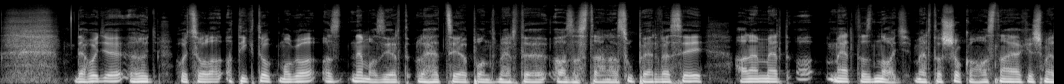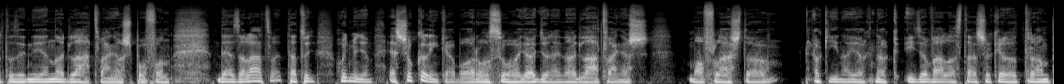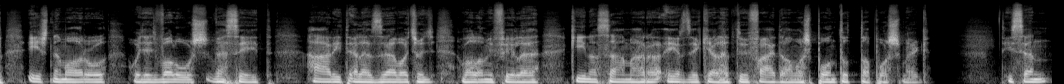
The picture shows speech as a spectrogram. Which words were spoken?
De hogy, hogy, hogy szóval a TikTok maga az nem azért lehet célpont, mert az aztán a szuper veszély, hanem mert, mert az nagy, mert az sokan használják, és mert az egy ilyen nagy látványos pofon. De ez a látvány, tehát hogy, hogy mondjam, ez sokkal inkább arról szól, hogy adjon egy nagy látványos maflást a, a kínaiaknak így a választások előtt Trump, és nem arról, hogy egy valós veszélyt hárít el ezzel, vagy hogy valamiféle Kína számára érzékelhető fájdalmas pontot tapos meg. Hiszen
